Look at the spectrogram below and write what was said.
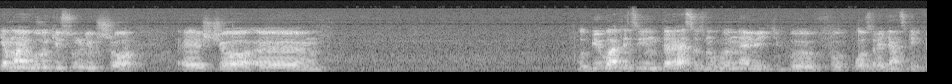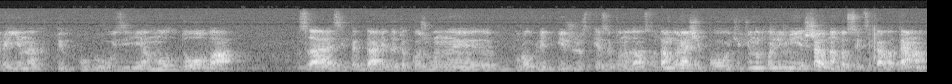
Я маю великий сумнів, що, що е, лобіювати ці інтереси змогли навіть в, пострадянських країнах типу Грузія, Молдова зараз і так далі, де також вони е, роблять більш жорстке законодавство. Там, до речі, по тютюнопалінню є ще одна досить цікава тема.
